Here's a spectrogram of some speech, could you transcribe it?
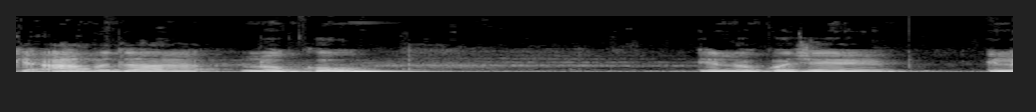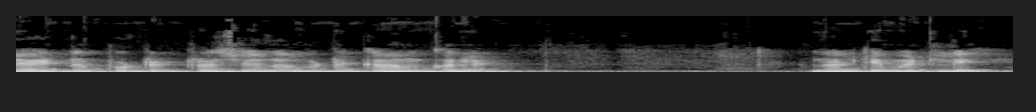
કે આ બધા લોકો, એ લોકો જે ઇલાઇટના પ્રોટેક્ટર છે, એના માટે કામ કરે. અને અલ્ટિમેટલી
